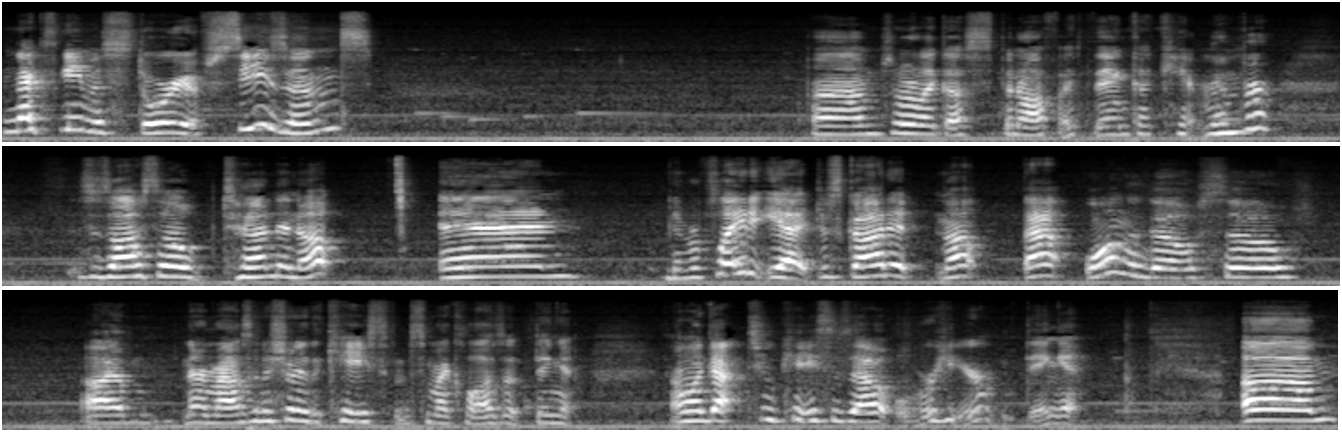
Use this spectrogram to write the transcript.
Next game is Story of Seasons. Um, sort of like a spin-off, I think. I can't remember. This is also 10 and up, and never played it yet. Just got it not that long ago, so um, never mind. I was going to show you the case, but it's in my closet. Dang it. I only got two cases out over here. Dang it. Um,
